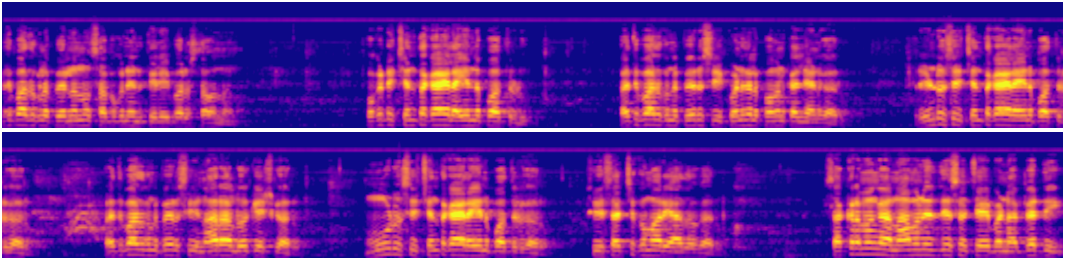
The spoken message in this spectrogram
ప్రతిపాదకుల పేర్లను సభకు నేను తెలియపరుస్తా ఉన్నాను. ఒకటి చింతకాయల అయ్యన్న పాత్రుడు. ప్రతిపాదకున్న పేరు శ్రీ కొణిదల పవన్ కళ్యాణ్ గారు. రెండు శ్రీ చింతకాయల అయ్యన పాత్రుడు గారు. ప్రతిపాదకున్న పేరు శ్రీ నారా లోకేష్ గారు. మూడు శ్రీ చింతకాయల అయ్యన పాత్రుడు గారు శ్రీ సత్యకుమార్ యాదవ్ గారు. సక్రమంగా నామనిర్దేశం చేయబడిన అభ్యర్థి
